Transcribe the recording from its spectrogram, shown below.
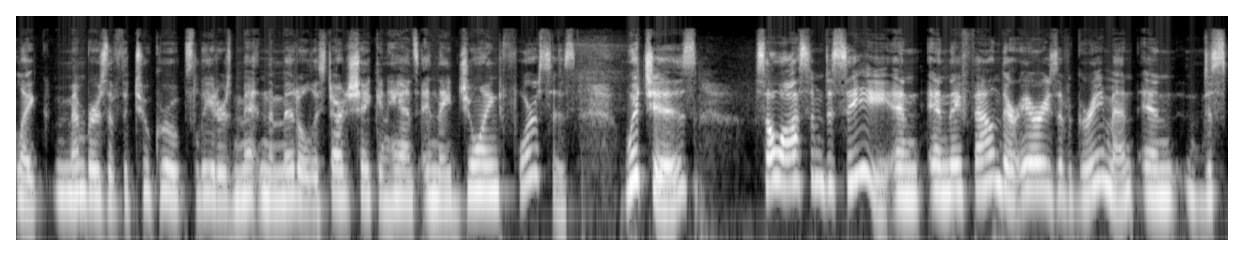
like members of the two groups, leaders met in the middle. They started shaking hands and they joined forces, which is so awesome to see. And and they found their areas of agreement and dis-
